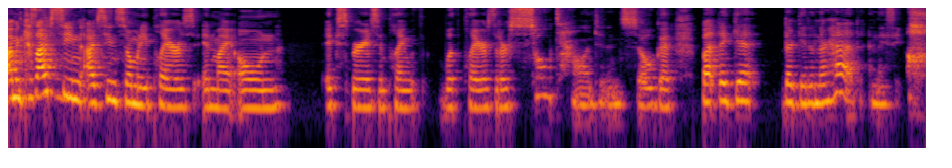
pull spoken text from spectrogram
I mean, because I've seen I've seen so many players in my own experience in playing with with players that are so talented and so good, but they get they get in their head and they say, "Oh,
